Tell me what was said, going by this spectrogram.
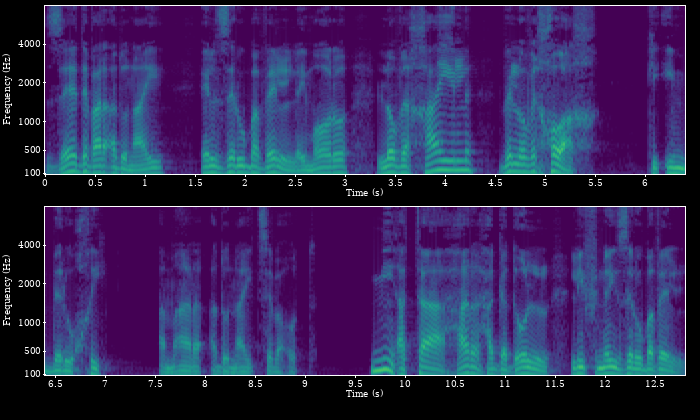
זה דבר אדוני, אל זרובבל לאמור, לא בחיל ולא בכוח, כי אם ברוחי, אמר אדוני צבאות. מי אתה הר הגדול לפני זרובבל?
